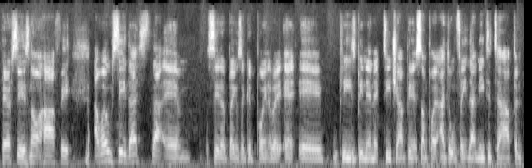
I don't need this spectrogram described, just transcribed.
Percy is not happy. I will say this that um, Sarah brings a good point about uh, Breeze being an NXT champion at some point. I don't think that needed to happen.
